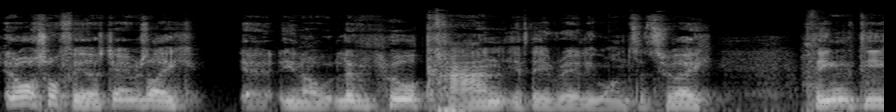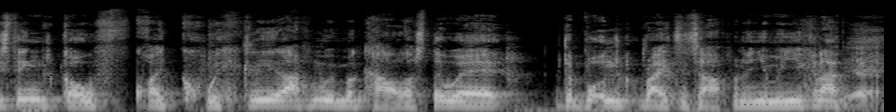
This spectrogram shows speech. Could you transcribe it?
It also feels, James, like uh, you know Liverpool can, if they really wanted to, like. I think these things go quite quickly. It happened with McAllister where the button right, it's happening. I mean, you can have, yeah.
